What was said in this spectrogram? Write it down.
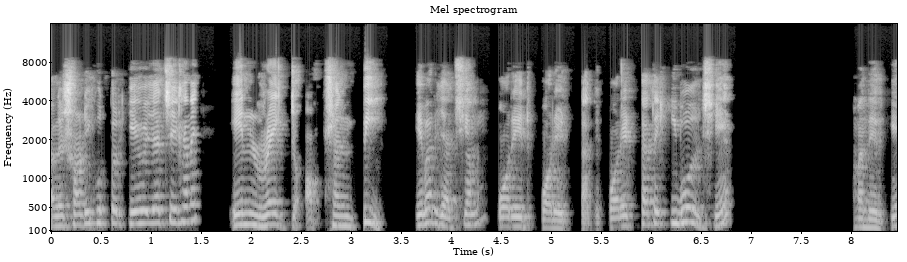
তাহলে সঠিক উত্তর কি হয়ে যাচ্ছে এখানে? এনরেগড অপশন বি এবার যাচ্ছি আমি পরের, পরেরটাতে। পরেরটাতে কি বলছে? আমাদেরকে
